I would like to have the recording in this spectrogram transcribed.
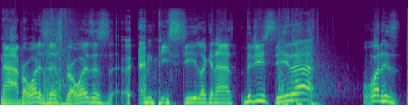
Nah, bro, what is this, bro? What is this uh, NPC looking ass? Did you see that? What is...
